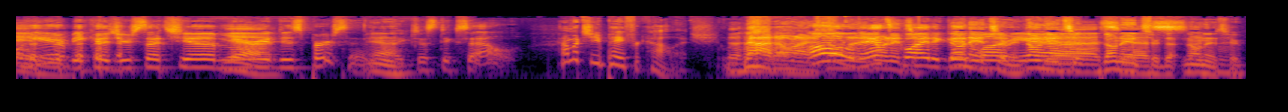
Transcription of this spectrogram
society. here because you're such a Yeah. meritorious person. Yeah. Like just excel. How much do you pay for college? Nah, Nah, don't. Oh, don't- that's don't quite a good don't answer one, me. Don't yes, answer. Don't yes. answer. Don't answer.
